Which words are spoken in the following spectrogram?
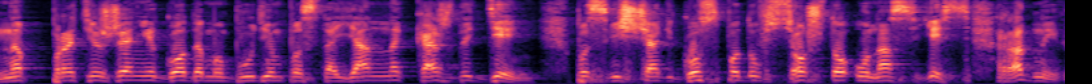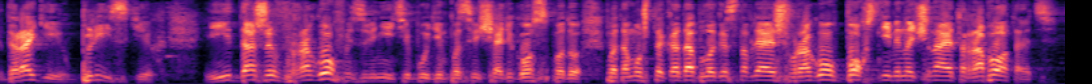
на протяжении года мы будем постоянно, каждый день посвящать Господу все, что у нас есть. Родных, дорогих, близких и даже врагов, извините, будем посвящать Господу. Потому что когда благословляешь врагов, Бог с ними начинает работать.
